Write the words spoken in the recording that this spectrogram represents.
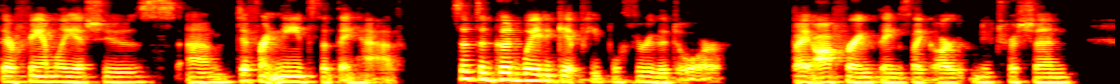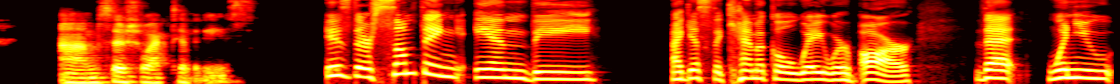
their family issues, um, different needs that they have. So it's a good way to get people through the door by offering things like art, nutrition, um, social activities. Is there something in the, I guess, the chemical way we are that when you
